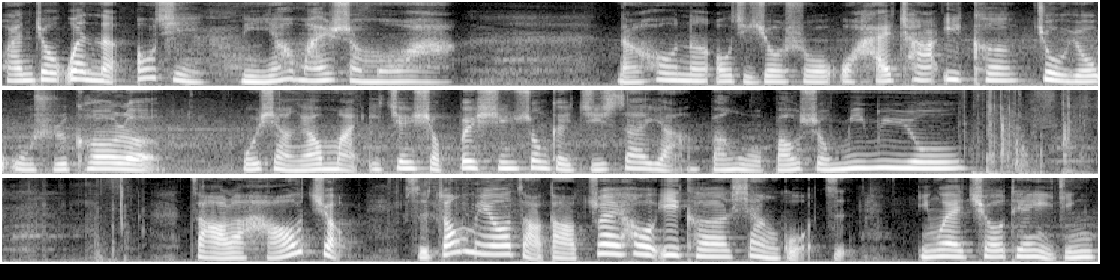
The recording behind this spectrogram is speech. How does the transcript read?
獾就问了：“欧吉，你要买什么啊？”然后呢，欧吉就说：“我还差一颗，就有五十颗了。我想要买一件小背心送给吉赛亚，帮我保守秘密哦。”找了好久，始终没有找到最后一颗橡果子，因为秋天已经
